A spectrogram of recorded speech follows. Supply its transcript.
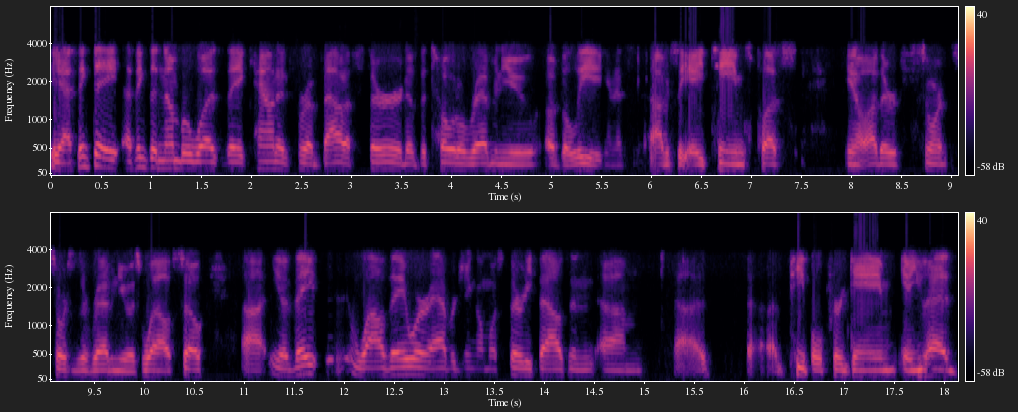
Yeah, I think they. I think the number was they accounted for about a third of the total revenue of the league, and it's obviously eight teams plus, you know, other sor- sources of revenue as well. So, uh, you know, they while they were averaging almost thirty thousand um, uh, uh, people per game, you know, you had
